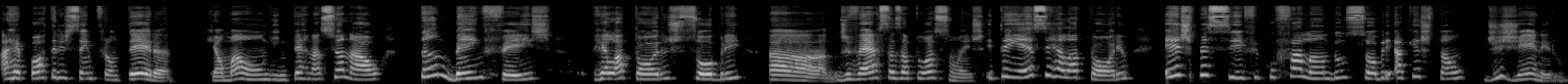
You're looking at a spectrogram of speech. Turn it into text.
a Repórteres Sem Fronteira, que é uma ONG internacional, também fez relatórios sobre uh, diversas atuações. E tem esse relatório específico falando sobre a questão de gênero.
